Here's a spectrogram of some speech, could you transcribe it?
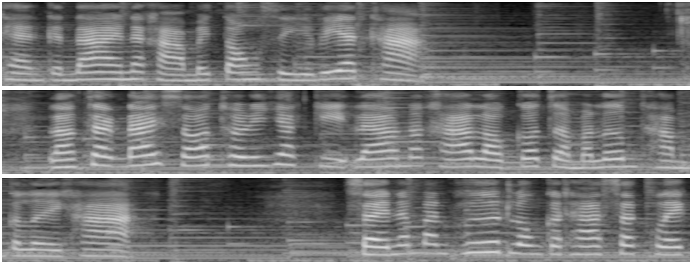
แทนกันได้นะคะ ไม่ต้องซีเรียสค่ะ หลังจากได้ซอสเทอริยากิแล้วนะคะ เราก็จะมาเริ่มทำกันเลยค่ะ ใส่น้ำมันพืชลงกระทะสักเล็ก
